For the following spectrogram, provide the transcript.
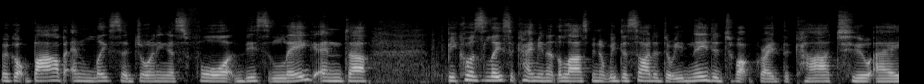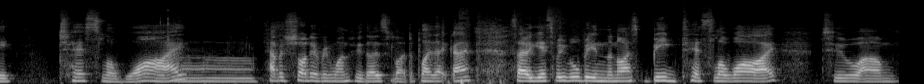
We've got Barb and Lisa joining us for this leg, and uh, because Lisa came in at the last minute, we decided that we needed to upgrade the car to a Tesla Y. Have a shot, everyone, for those who like to play that game. So yes, we will be in the nice big Tesla Y to um,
